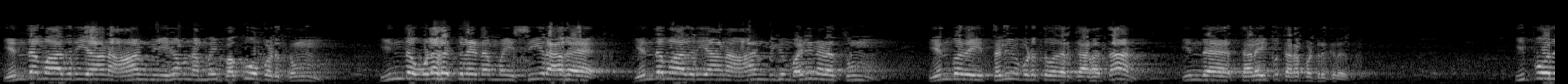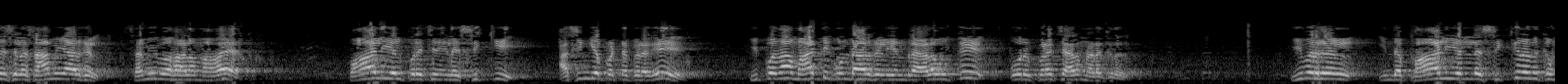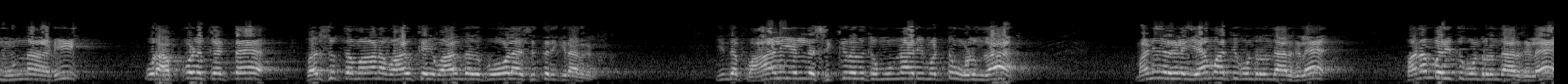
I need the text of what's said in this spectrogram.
எந்த மாதிரியான ஆன்மீகம் நம்மை பக்குவப்படுத்தும்? இந்த உலகத்தில் நம்மை சீராக எந்த மாதிரியான ஆன்மீகம் வழிநடத்தும் என்பதை தெளிவுபடுத்துவதற்காகத்தான் இந்த தலைப்பு தரப்பட்டிருக்கிறது. இப்போது சில சாமியார்கள் சமீப காலமாக பாலியல் பிரச்சனைகளை சிக்கி அசிங்கப்பட்ட பிறகு இப்பதான் மாட்டிக்கொண்டார்கள் என்ற அளவுக்கு ஒரு பிரச்சாரம் நடக்கிறது. இவர்கள் இந்த பாலியல்ல சிக்கிறதுக்கு முன்னாடி ஒரு அப்பழுக்கட்ட பரிசுத்தமான வாழ்க்கை வாழ்ந்தது போல சித்தரிக்கிறார்கள். இந்த பாலியல்ல சிக்கிறதுக்கு முன்னாடி மட்டும் ஒழுங்கா மனிதர்களை ஏமாற்றி கொண்டிருந்தார்களே பணம் பறித்து கொண்டிருந்தார்களே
